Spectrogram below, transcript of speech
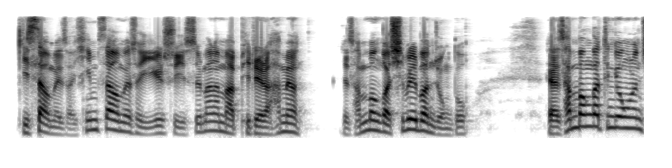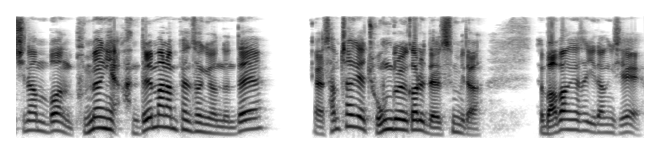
기싸움에서 힘싸움에서 이길 수 있을 만한 마필이라 하면 이제 3번과 11번 정도. 예, 3번 같은 경우는 지난번 분명히 안 될 만한 편성이었는데 3차기에 좋은 결과를 냈습니다. 예, 마방에서 이 당시에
